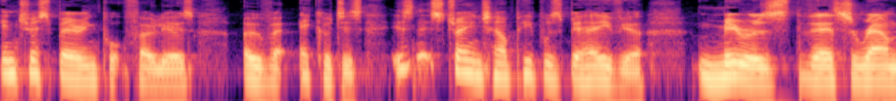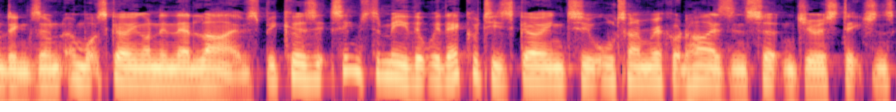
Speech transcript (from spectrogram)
interest bearing portfolios over equities. Isn't it strange how people's behaviour mirrors their surroundings and, and, what's going on in their lives? Because it seems to me that with equities going to all time record highs in certain jurisdictions,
